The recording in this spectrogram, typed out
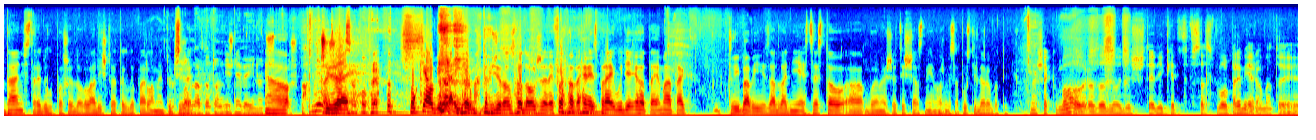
daň, v stredu pošle do vlády, štvrtok do parlamentu. Čiže, Slovnár tom nič nevie ináč. Uh, čiže pokiaľ by sa Igor Matovič rozhodol, že reforma verejnej správy bude jeho téma, tak vybaví za dva dní aj s cestou a budeme všetci šťastní a môžeme sa pustiť do roboty. No však mohol rozhodnúť už vtedy, keď sa bol premiérom a to je,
